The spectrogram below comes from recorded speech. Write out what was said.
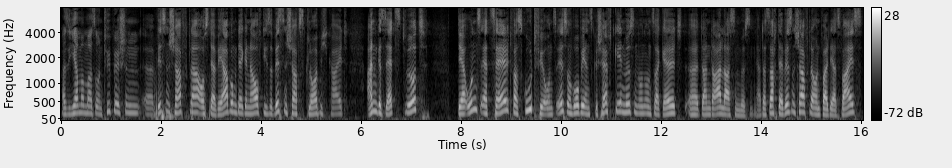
Also hier haben wir mal so einen typischen äh, Wissenschaftler aus der Werbung, der genau auf diese Wissenschaftsgläubigkeit angesetzt wird der uns erzählt, was gut für uns ist und wo wir ins Geschäft gehen müssen und unser Geld äh, dann da lassen müssen. Ja, das sagt der Wissenschaftler und weil der es weiß,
